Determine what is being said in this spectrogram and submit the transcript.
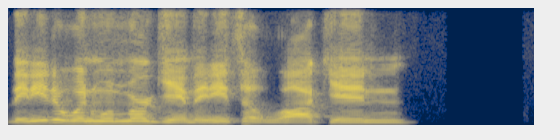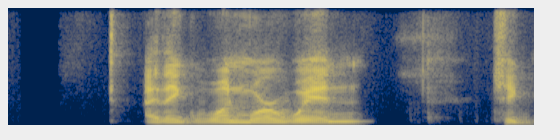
they need to win one more game. They need to lock in, I think, one more win to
